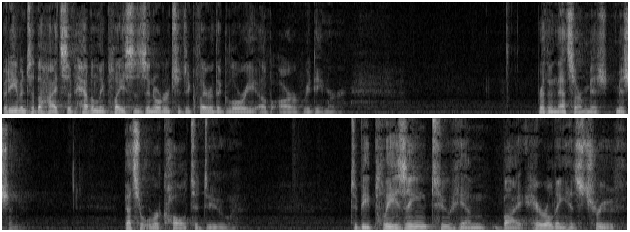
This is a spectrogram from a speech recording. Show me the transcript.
but even to the heights of heavenly places in order to declare the glory of our Redeemer. Brethren, that's our mission. That's what we're called to do. To be pleasing to Him by heralding His truth,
